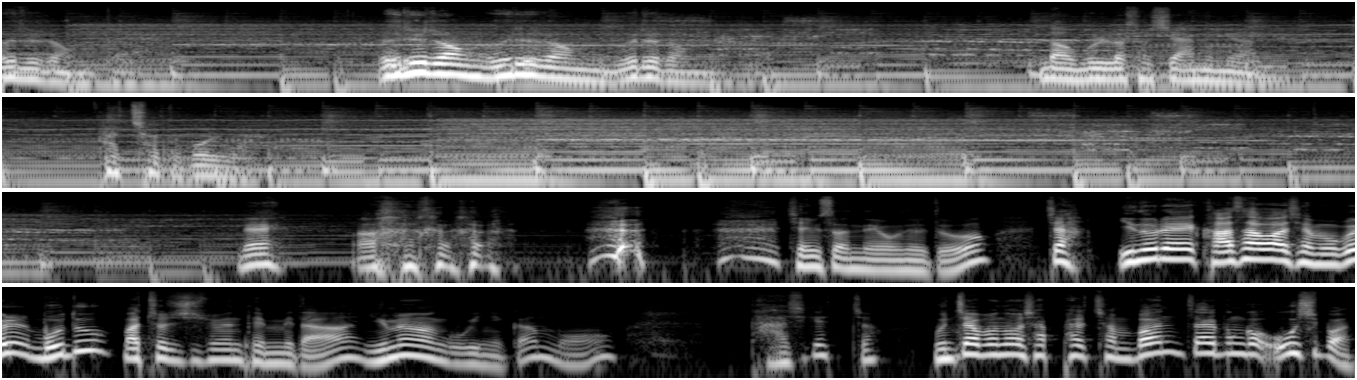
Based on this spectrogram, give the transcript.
으르렁 돼. 으르렁 으르렁 으르렁 너 물러서지 않으면 다쳐도 몰라. 네. 아, 재밌었네요, 오늘도. 자, 이 노래의 가사와 제목을 모두 맞춰주시면 됩니다. 유명한 곡이니까 뭐, 다 아시겠죠? 문자번호 샵 8000번, 짧은 거 50원,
